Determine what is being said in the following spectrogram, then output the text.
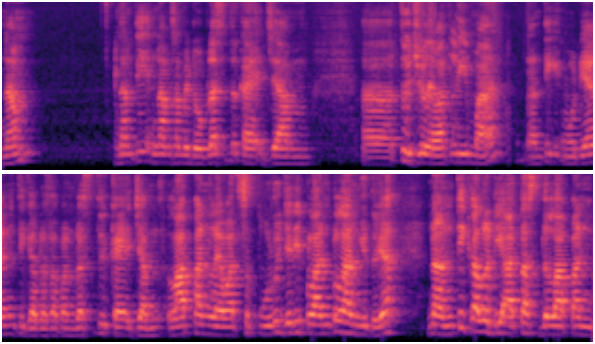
6. Nanti 6 sampai 12 itu kayak jam uh, eh, 7 lewat 5. Nanti kemudian 13 18 itu kayak jam 8 lewat 10. Jadi pelan-pelan gitu ya. Nanti kalau di atas 18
